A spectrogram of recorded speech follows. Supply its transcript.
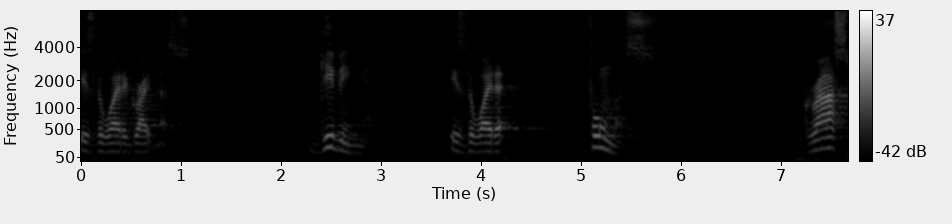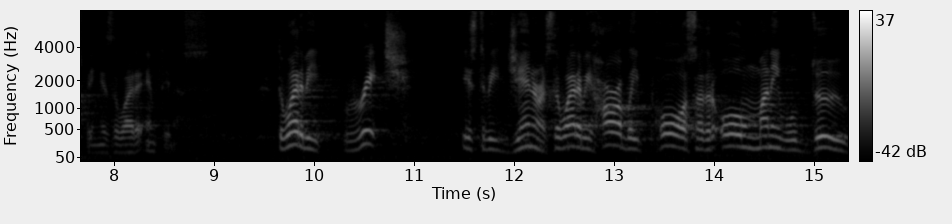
is the way to greatness. Giving is the way to fullness. Grasping is the way to emptiness. The way to be rich is to be generous. The way to be horribly poor so that all money will do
